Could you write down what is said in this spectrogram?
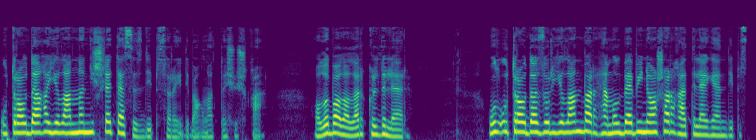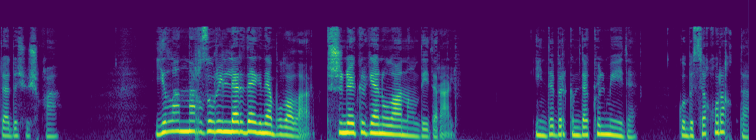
Утраудагы йыланны нишләтәсез дип сорый дип аңлатты шушка. Олы балалар көлделәр. Ул утрауда зур йылан бар һәм ул бәбине ашарга теләгән дип өстәде шушка. Йыланнар зур илләрдә генә булалар. Төшенә кергән ул диде Ральф инде беркем дә көлми иде күбесе курыкты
